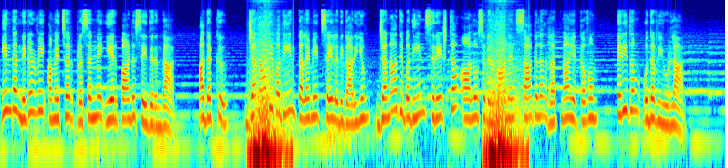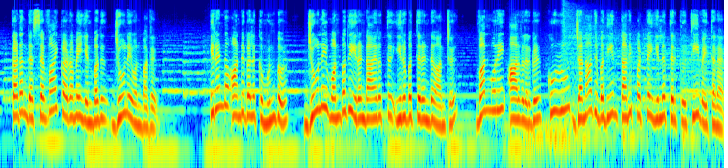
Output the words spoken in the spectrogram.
இந்த நிகழ்வை அமைச்சர் பிரசன்ன ஏற்பாடு செய்திருந்தார். அதற்கு ஜனாதிபதியின் தலைமை செயலதிகாரியும் ஜனாதிபதியின் சிரேஷ்ட ஆலோசகருமான சாகல ரத்நாயக்கவும் பெரிதும் உதவியுள்ளார். கடந்த செவ்வாய்க்கிழமை என்பது ஜூலை ஒன்பது. இரண்டு ஆண்டுகளுக்கு முன்பு ஜூலை ஒன்பது இரண்டாயிரத்து இருபத்தி இரண்டு அன்று வன்முறை ஆர்வலர்கள் குழு ஜனாதிபதியின் தனிப்பட்ட இல்லத்திற்கு தீ வைத்தனர்.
